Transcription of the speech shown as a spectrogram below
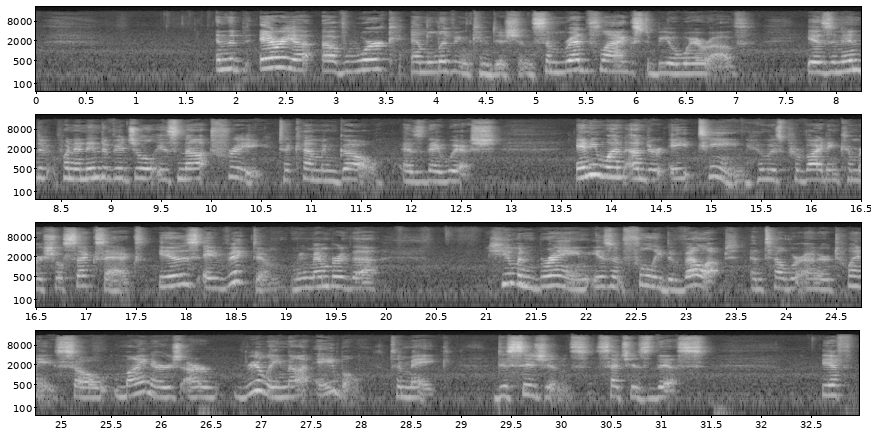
In the area of work and living conditions, some red flags to be aware of is an indi- when an individual is not free to come and go as they wish. Anyone under 18 who is providing commercial sex acts is a victim. Remember, the human brain isn't fully developed until we're under 20, so minors are really not able to make decisions such as this. If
